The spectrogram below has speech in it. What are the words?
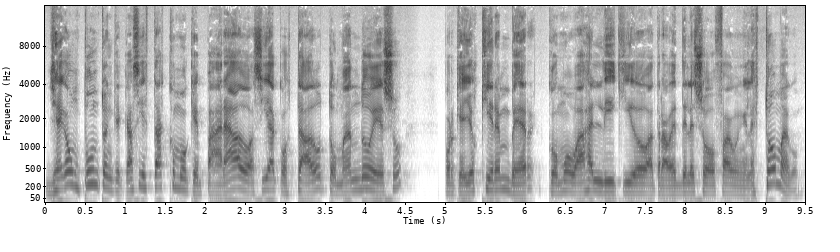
Llega un punto en que casi estás como que parado, así acostado, tomando eso, porque ellos quieren ver cómo baja el líquido a través del esófago en el estómago.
